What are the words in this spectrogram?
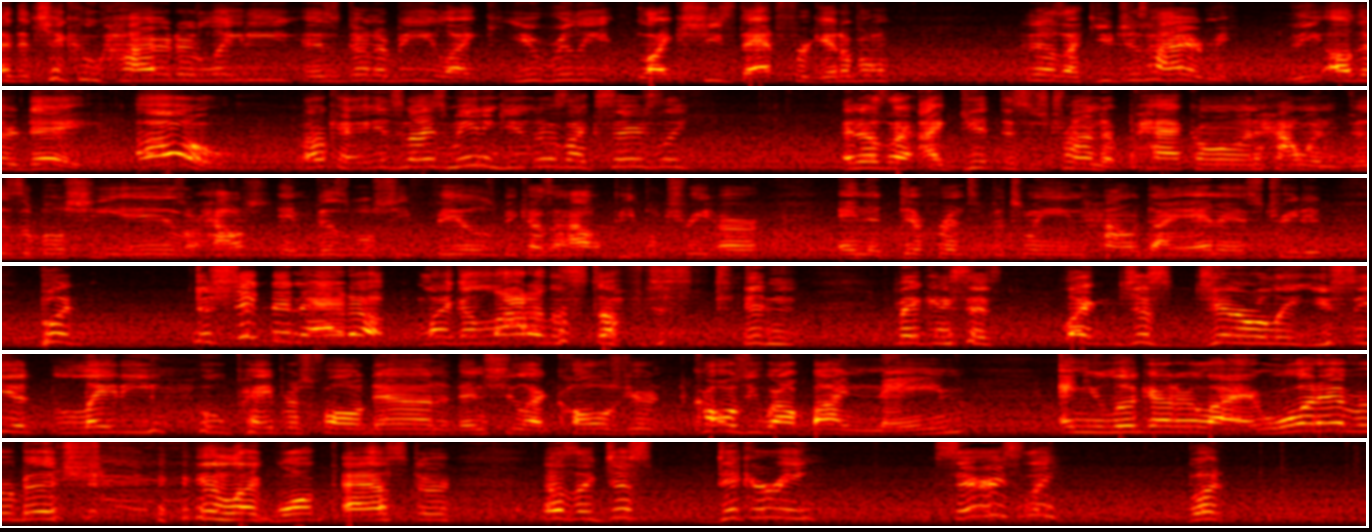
Like the chick who hired her lady is gonna be like, you really like she's that forgettable? And I was like, you just hired me the other day. Oh, okay, it's nice meeting you. And I was like, seriously? And I was like, I get this is trying to pack on how invisible she is or how invisible she feels because of how people treat her and the difference between how Diana is treated. But the shit didn't add up. Like, a lot of the stuff just didn't make any sense. Like, just generally, you see a lady who papers fall down and then she, like, calls, your, calls you out by name and you look at her like, whatever, bitch, and like walk past her. And I was like, just dickery? Seriously? But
